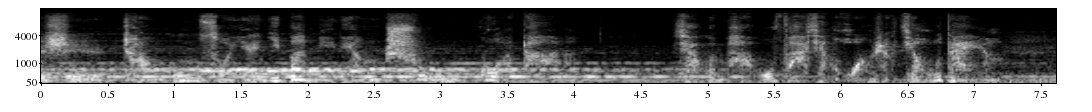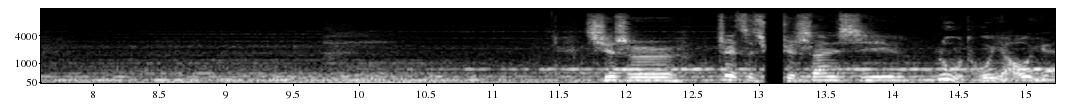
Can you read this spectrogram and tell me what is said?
只是长公所言一半米粮数目过大了，下官怕无法向皇上交代呀。其实这次去山西，路途遥远，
